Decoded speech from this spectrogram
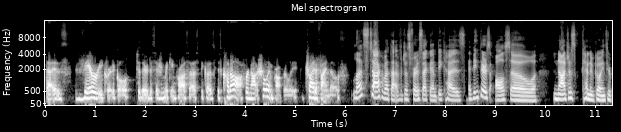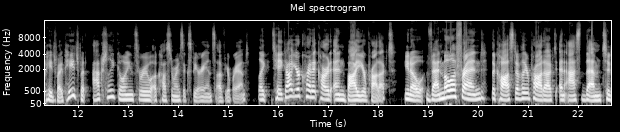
that is very critical to their decision making process because it's cut off or not showing properly. Try to find those. Let's talk about that for just for a second because I think there's also not just kind of going through page by page, but actually going through a customer's experience of your brand. Like take out your credit card and buy your product you know, Venmo a friend the cost of your product and ask them to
